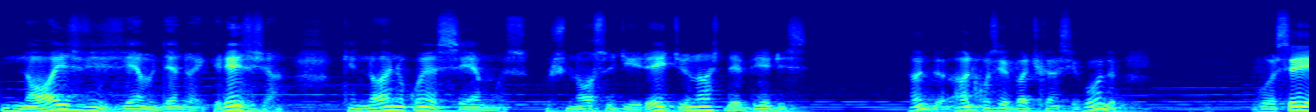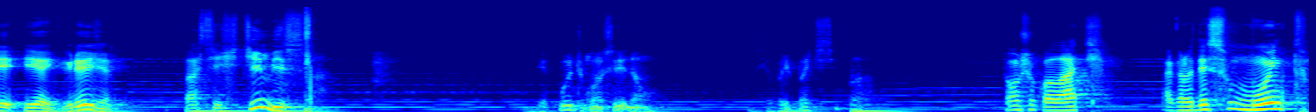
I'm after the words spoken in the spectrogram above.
nós vivemos dentro da igreja que nós não conhecemos os nossos direitos e os nossos deveres. Antes do Conselho Vaticano II, você e a igreja para assistir missa. Depois do conselho, não. Você vai participar. Então, Chocolate, agradeço muito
